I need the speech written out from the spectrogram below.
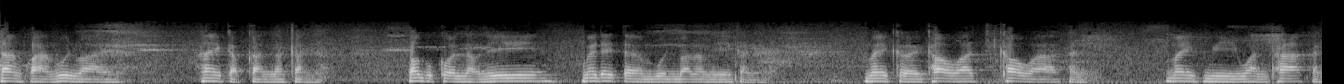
สร้างความวุ่นวายให้กับกันและกัน เพราะบุคคลเหล่านี้ไม่ได้เติมบุญบารมีกัน ไม่เคยเข้าวัดเข้าวากัน ไม่มีวันพระกัน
